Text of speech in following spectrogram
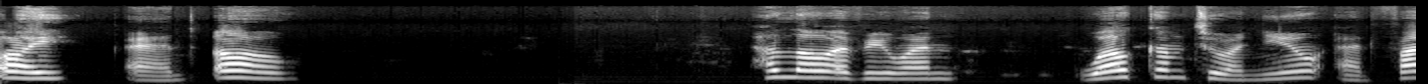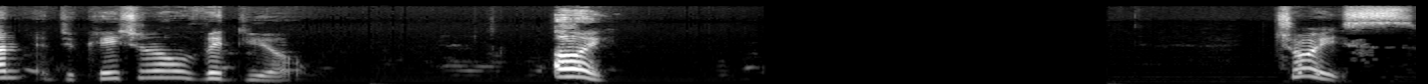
Oi and O. Hello everyone. Welcome to a new and fun educational video. Oi. Choice.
